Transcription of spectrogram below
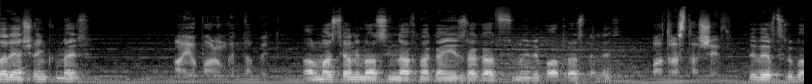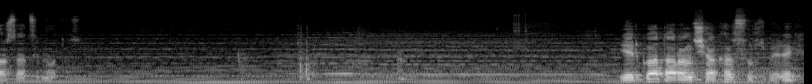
Նազարյան շենքում ես։ Այո, պարոն գնդապետ։ Ալմասյանի մասին նախնական եզրակացությունները պատրաստել ես։ Պատրաստ է, շեֆ։ Դե վերցրու Բարսացի մոտս։ Երկու հատ առանց շաքար սուրճ բերեք։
